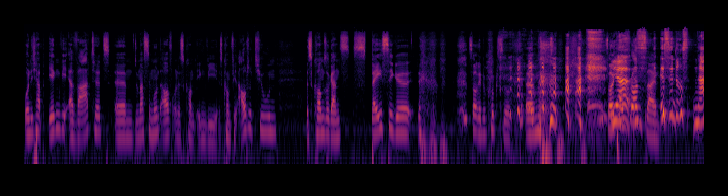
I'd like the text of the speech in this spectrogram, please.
und ich habe irgendwie erwartet, ähm, du machst den Mund auf und es kommt irgendwie, es kommt viel Autotune, es kommen so ganz spacige Sorry, du guckst so. ähm, soll ja, kein Front es, sein. Ist Nein,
